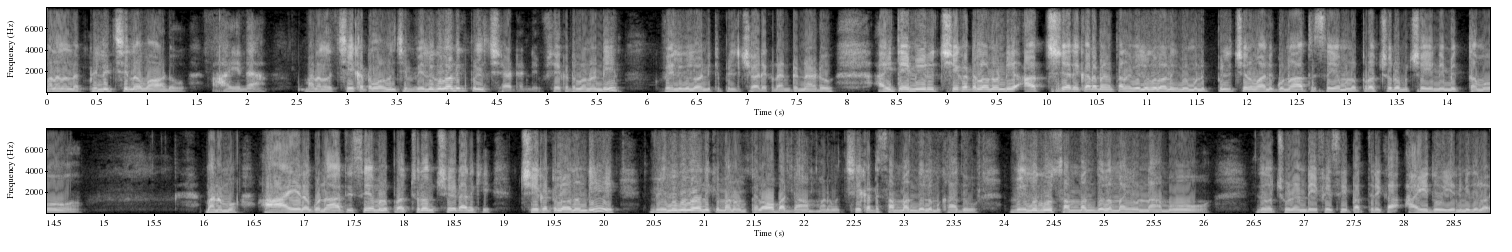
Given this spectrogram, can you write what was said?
మనల్ని పిలిచిన వాడు ఆయన మనల్ని చీకటిలో నుంచి వెలుగులోనికి పిలిచాడండి. చీకటిలో నుండి వెలుగులోనికి పిలిచాడు. ఇక్కడ అంటున్నాడు అయితే మీరు చీకటిలో నుండి ఆశ్చర్యకరమైన తన వెలుగులోనికి మిమ్మల్ని పిలిచిన వాని గుణాతిశయములు ప్రచురం చేయ నిమిత్తము. మనము ఆయన గుణాతిశయములు ప్రచురం చేయడానికి చీకటిలో నుండి వెలుగులోనికి మనం పిలువబడ్డాం. మనం చీకటి సంబంధులము కాదు వెలుగు సంబంధులమై ఉన్నాము. ఇదో చూడండి ఎఫ్ఎసి పత్రిక ఐదు ఎనిమిదిలో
